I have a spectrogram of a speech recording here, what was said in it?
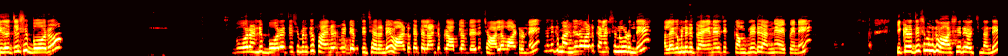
ఇది వచ్చేసి బోరు. బోర్ అండి. బోర్ వచ్చేసి మనకి ఫైవ్ హండ్రెడ్ ఫీట్ డెప్త్ ఇచ్చారండి. వాటర్కి అయితే ఎలాంటి ప్రాబ్లం లేదు. చాలా వాటర్ ఉన్నాయి. మనకి మంజుల వాటర్ కనెక్షన్ కూడా ఉంది. అలాగే మనకి డ్రైనేజ్ కంప్లీట్గా అన్ని అయిపోయినాయి. ఇక్కడ వచ్చేసి మనకి వాష్ ఏరియా వచ్చిందండి.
